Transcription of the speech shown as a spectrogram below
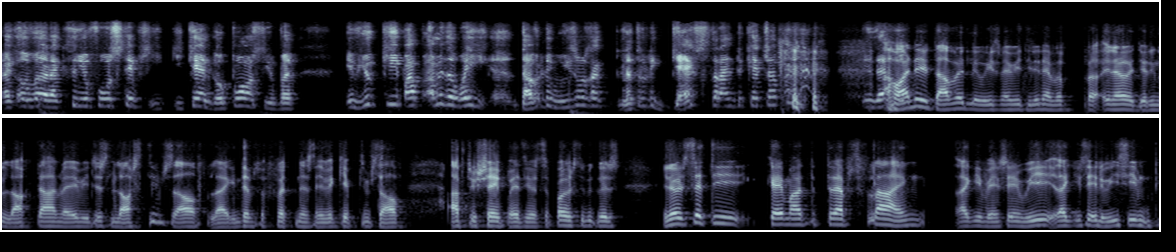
like over like three or four steps. He, he can't go past you, but if you keep up, I mean, the way uh, David Luiz was like literally gas trying to catch up. I wonder if David Luiz maybe didn't have a, you know, during lockdown, maybe he just lost himself, like in terms of fitness, never kept himself up to shape as he was supposed to because, you know, City came out the traps flying, like you mentioned. We, like you said, we seemed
